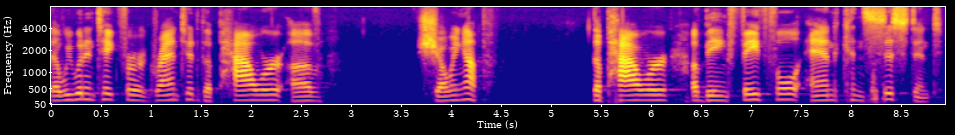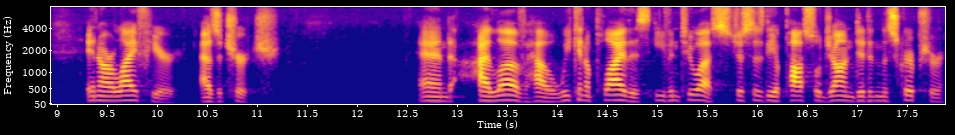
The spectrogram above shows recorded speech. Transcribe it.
that we wouldn't take for granted the power of showing up, the power of being faithful and consistent in our life here as a church. And I love how we can apply this even to us, just as the Apostle John did in the scripture.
